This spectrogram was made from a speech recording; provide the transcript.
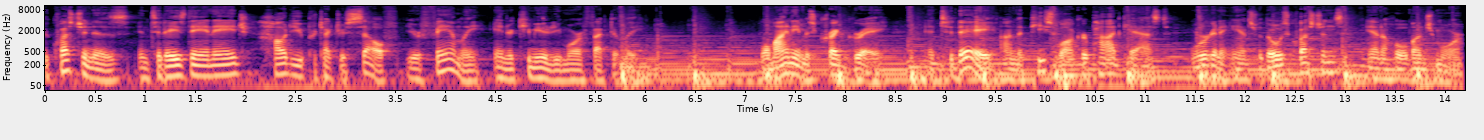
The question is in today's day and age, how do you protect yourself, your family, and your community more effectively? Well, my name is Craig Gray, and today on the Peace Walker podcast, we're going to answer those questions and a whole bunch more.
